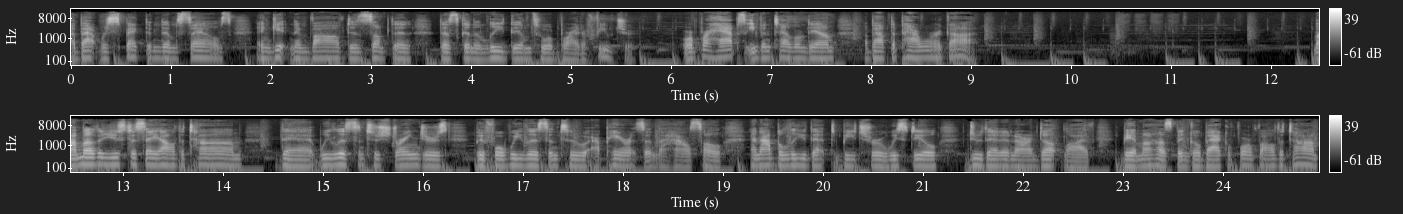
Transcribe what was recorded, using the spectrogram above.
about respecting themselves and getting involved in something that's going to lead them to a brighter future, or perhaps even telling them about the power of God. My mother used to say all the time that we listen to strangers before we listen to our parents in the household. And I believe that to be true. We still do that in our adult life. Me and my husband go back and forth all the time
